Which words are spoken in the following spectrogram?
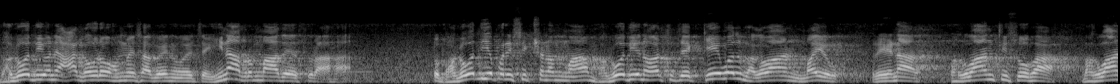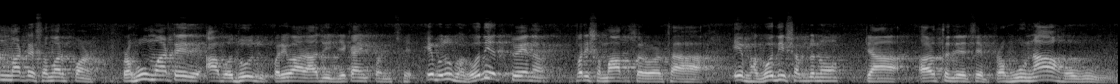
ભગવદીઓને આ ગૌરવ હંમેશા બહેનું હોય છે. હિના બ્રહ્માદય સુરાહા. તો ભગવદીય પરિશિક્ષણમાં ભગવદીયનો અર્થ છે, કેવલ ભગવાનમય રહેનાર ભગવાનથી શોભા, ભગવાન માટે સમર્પણ, પ્રભુ માટે આ બધું જ પરિવાર આદિ જે કાંઈ પણ છે, એ બધું ભગવદીયત્વેન પરિસમાપ સર્વર્થા. એ ભગવદી શબ્દનો ત્યાં અર્થ જે છે, પ્રભુ ના હોવું.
